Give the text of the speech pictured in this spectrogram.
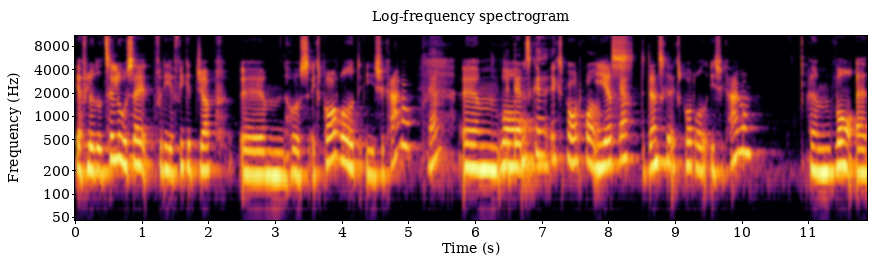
Jeg flyttede til USA, fordi jeg fik et job øhm, hos Eksportrådet i Chicago. Ja. Øhm, hvor, det danske eksportråd? Yes, ja. det danske eksportråd i Chicago. Øhm, hvor at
